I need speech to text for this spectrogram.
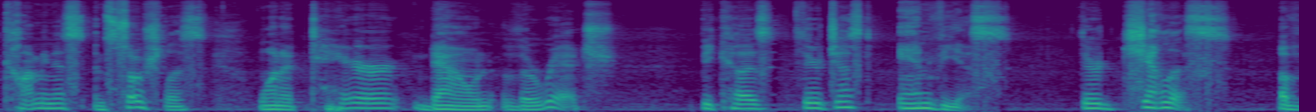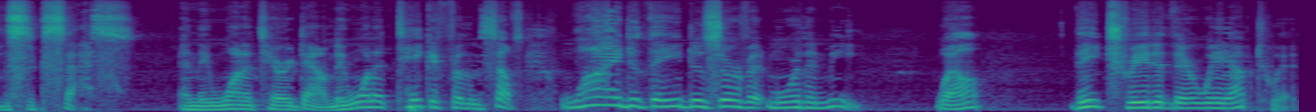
communists and socialists want to tear down the rich because they're just envious. They're jealous of the success and they want to tear it down. They want to take it for themselves. Why do they deserve it more than me? Well, they traded their way up to it.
